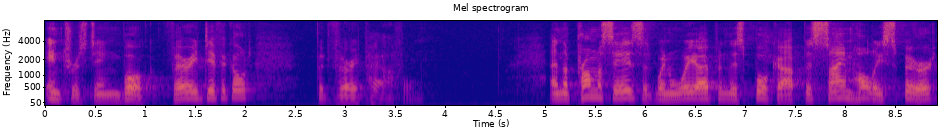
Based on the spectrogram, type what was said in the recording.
interesting book, very difficult, but very powerful. And the promise is that when we open this book up, the same Holy Spirit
